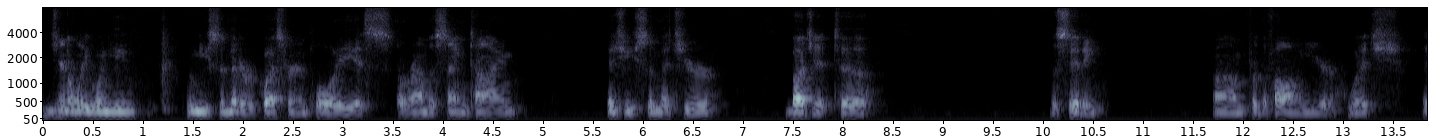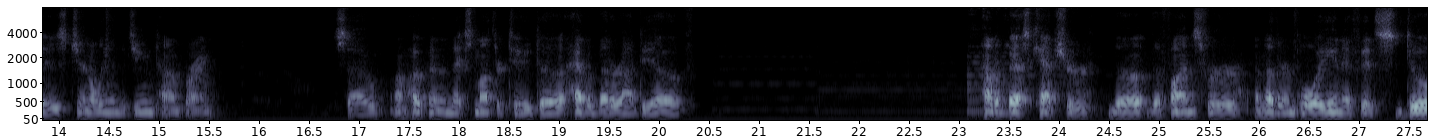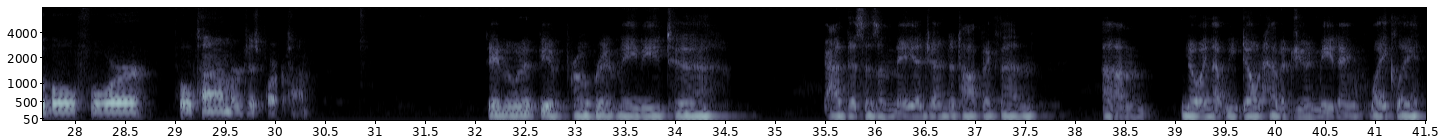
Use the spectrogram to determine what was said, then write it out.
generally when you when you submit a request for an employee it's around the same time as you submit your budget to the city um, for the following year which is generally in the june timeframe so i'm hoping in the next month or two to have a better idea of how to best capture the the funds for another employee and if it's doable for full time or just part time. David, would it be appropriate maybe to add this as a May agenda topic then, um, knowing that we don't have a June meeting likely,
